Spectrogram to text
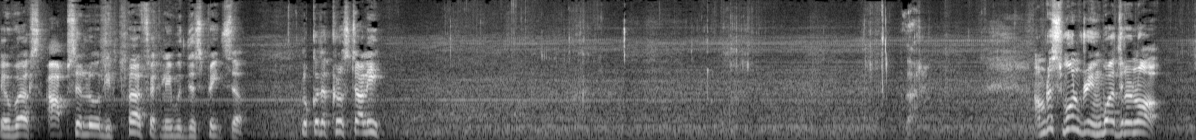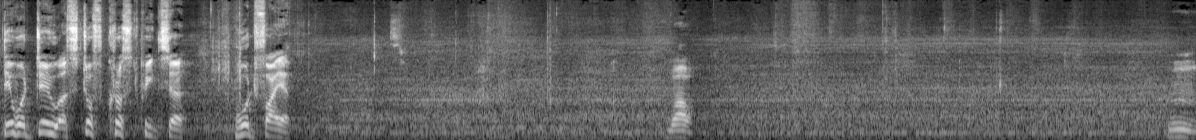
It works absolutely perfectly with this pizza. Look at the crust, Ali. That. I'm just wondering whether or not they would do a stuffed crust pizza wood fire. Wow. Hmm.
